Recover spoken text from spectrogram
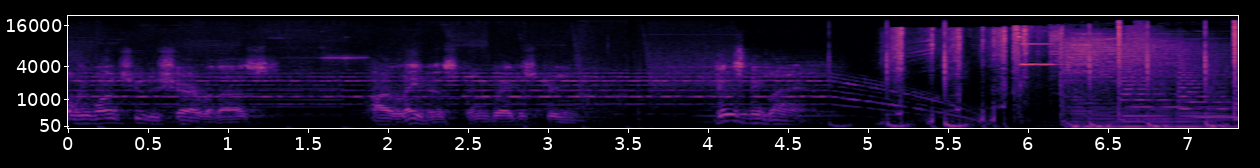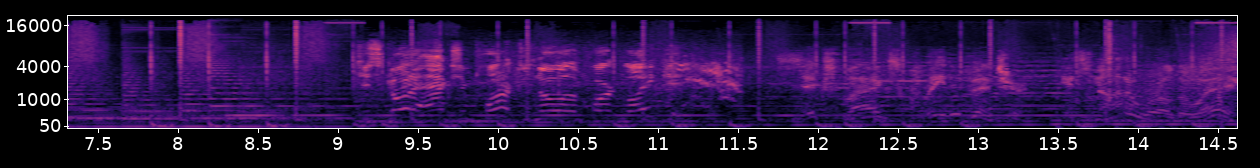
we want you to share with us our latest and greatest dream. Disneyland. Just go to Action Park. There's no other park like it. Six Flags Great Adventure. It's not a world away.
